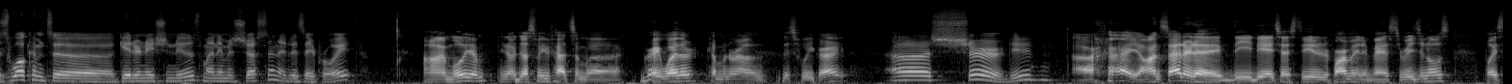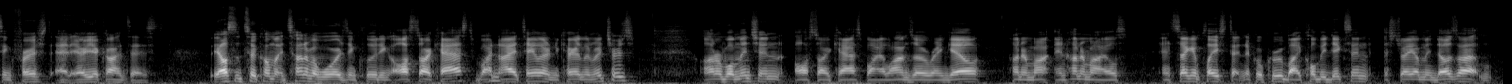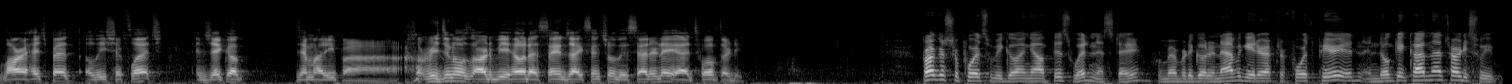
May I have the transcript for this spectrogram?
viewers, welcome to Gator Nation News. My name is Justin. It is April 8th. I'm William. You know, Justin, we've had some uh, great weather coming around this week, right? Uh, sure, dude. All right. On Saturday, the DHS Theater Department advanced to regionals, placing first at area contest. They also took home a ton of awards, including All Star Cast by Nia Taylor and Carolyn Richards, Honorable Mention All Star Cast by Alonzo Rangel Hunter and Hunter Miles, and second place Technical Crew by Colby Dixon, Estrella Mendoza, Lara Hedgepeth, Alicia Fletch, and Jacob Zamaripa. Regionals are to be held at San Jac Central this Saturday at 12:30. Progress reports will be going out this Wednesday. Remember to go to Navigator after fourth period and don't get caught in that tardy sweep.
